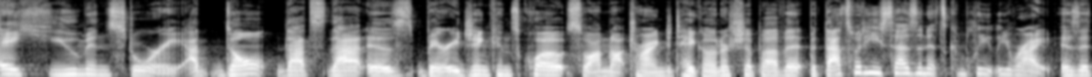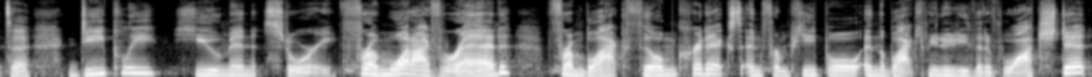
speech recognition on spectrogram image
a human story. I don't that's that is Barry Jenkins quote, so I'm not trying to take ownership of it, but that's what he says and it's completely right. Is it's a deeply human story. From what I've read from black film critics and from people in the black community that have watched it,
